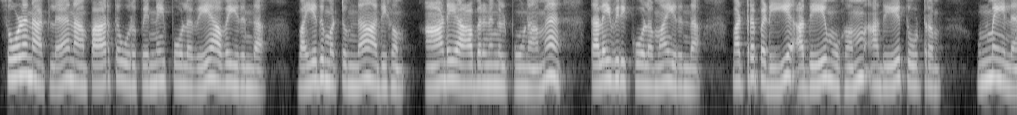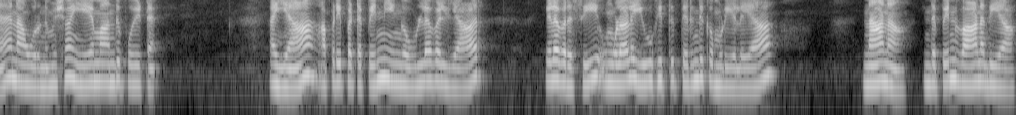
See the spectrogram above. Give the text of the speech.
சோழ நாட்டில் நான் பார்த்த ஒரு பெண்ணை போலவே அவ இருந்தா. வயது மட்டும்தான் அதிகம். ஆடை ஆபரணங்கள் பூணாமல் தலைவிரிக்கோலமாக இருந்தாள் மற்றபடி அதே முகம் அதே தோற்றம். உண்மையில் நான் ஒரு நிமிஷம் ஏமாந்து போயிட்டேன். ஐயா அப்படிப்பட்ட பெண் இங்கே உள்ளவள் யார்? இளவரசி உங்களால் யூகித்து தெரிந்துக்க முடியலையா? நானா? இந்த பெண் வானதியா?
